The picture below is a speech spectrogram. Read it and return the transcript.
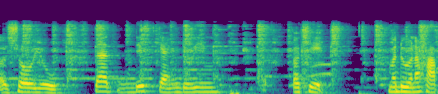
uh, show you that this gang doing โอเคมาดูนะครับ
